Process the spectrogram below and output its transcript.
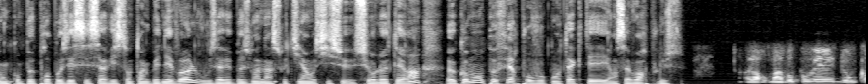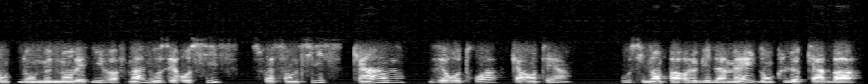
Donc, on peut proposer ses services en tant que bénévole. Vous avez besoin d'un soutien aussi sur, le terrain. comment on peut faire pour vous contacter et en savoir plus? Alors, ben, vous pouvez donc, donc, me demander Yves Hoffman au 06 66 15 03 41. Ou sinon par le biais d'un mail, donc le CABA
